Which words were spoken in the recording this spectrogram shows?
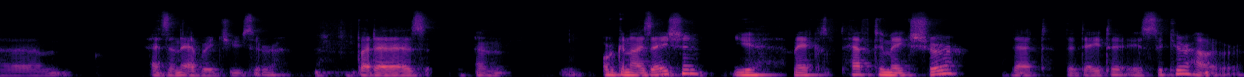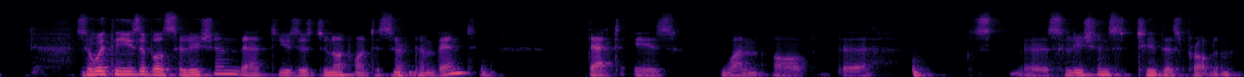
um, as an average user. But as an organization, you have to make sure that the data is secure, however. So with a usable solution that users do not want to circumvent, that is one of the uh, solutions to this problem.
